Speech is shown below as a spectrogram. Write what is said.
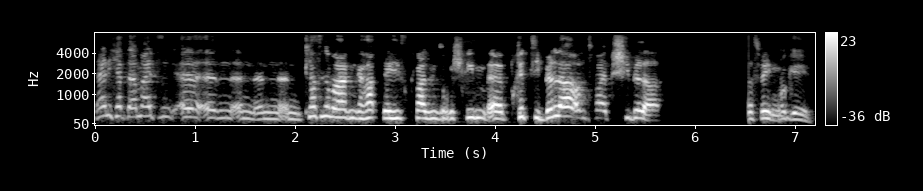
nein, ich habe damals einen, äh, einen, einen, einen, Klassenkameraden gehabt, der hieß quasi so geschrieben äh, Pritzibilla und zwar Pschibilla. Deswegen. okay,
